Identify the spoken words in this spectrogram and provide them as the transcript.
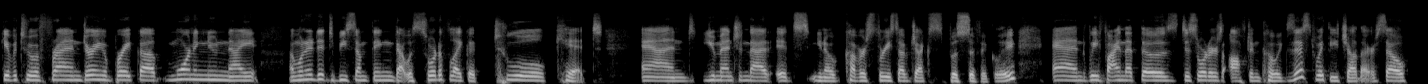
give it to a friend during a breakup, morning, noon, night. I wanted it to be something that was sort of like a tool kit. And you mentioned that it's you know covers three subjects specifically. And we find that those disorders often coexist with each other. So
